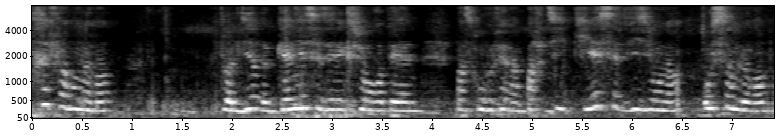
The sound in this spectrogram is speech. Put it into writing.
très fort en Europe. Dois le dire, de gagner ces élections européennes parce qu'on veut faire un parti qui ait cette vision-là au sein de l'Europe.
